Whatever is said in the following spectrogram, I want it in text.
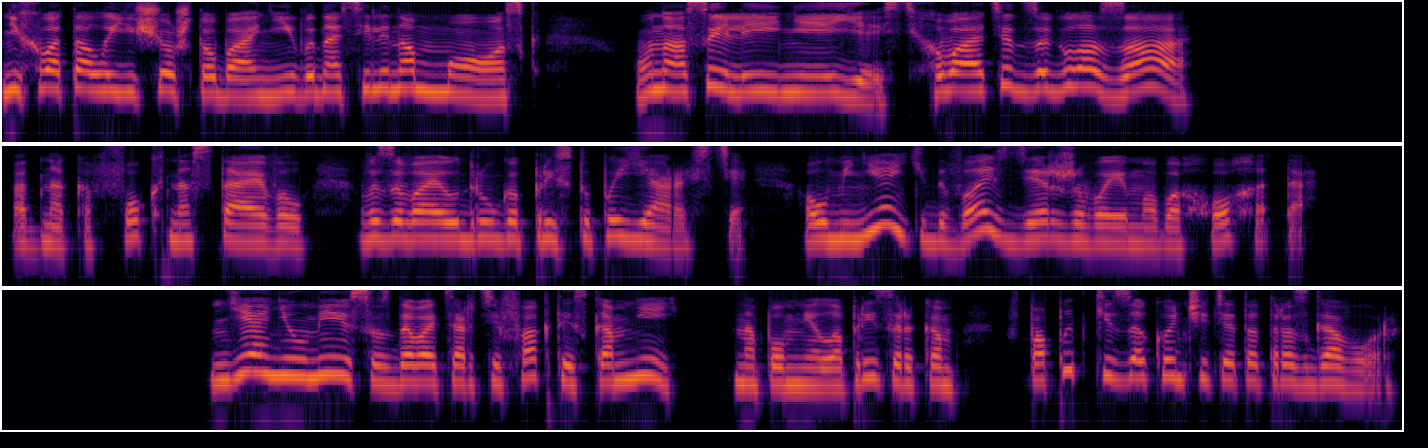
Не хватало еще, чтобы они выносили нам мозг. У нас и линии есть, хватит за глаза. Однако Фок настаивал, вызывая у друга приступы ярости, а у меня едва сдерживаемого хохота. «Я не умею создавать артефакты из камней», — напомнила призракам в попытке закончить этот разговор.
